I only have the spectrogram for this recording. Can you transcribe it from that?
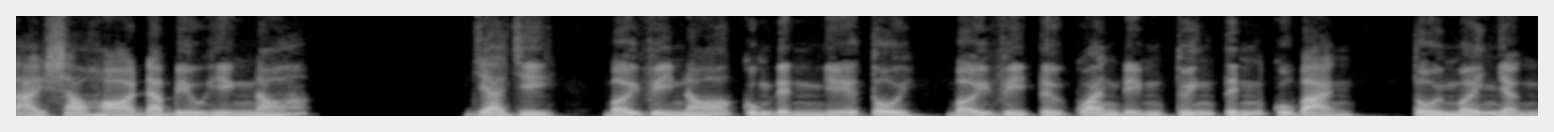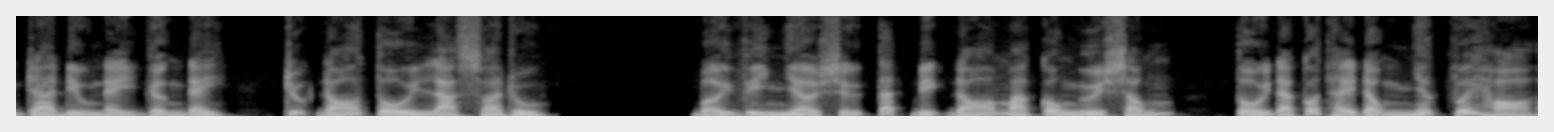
Tại sao họ đã biểu hiện nó? Gia gì, bởi vì nó cũng định nghĩa tôi, bởi vì từ quan điểm tuyến tính của bạn, tôi mới nhận ra điều này gần đây, trước đó tôi là Soaru. Bởi vì nhờ sự tách biệt đó mà con người sống, tôi đã có thể đồng nhất với họ,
